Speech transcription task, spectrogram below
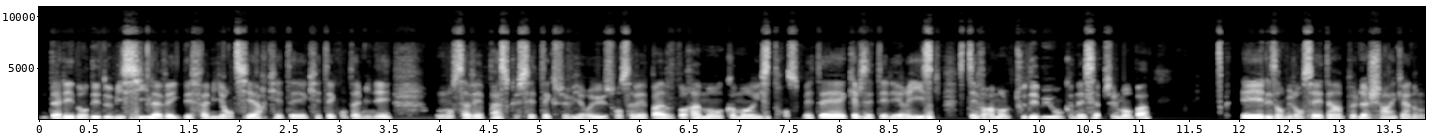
d'aller dans des domiciles avec des familles entières qui étaient, qui étaient contaminées. On ne savait pas ce que c'était que ce virus, on ne savait pas vraiment comment il se transmettait, quels étaient les risques. C'était vraiment le tout début, on connaissait absolument pas. Et les ambulanciers étaient un peu de la chair à canon.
